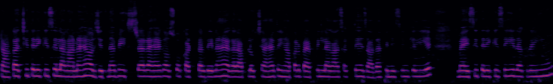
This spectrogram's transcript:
टाँका अच्छी तरीके से लगाना है और जितना भी एक्स्ट्रा रहेगा उसको कट कर देना है। अगर आप लोग चाहें तो यहाँ पर पैपिन लगा सकते हैं ज़्यादा फिनिशिंग के लिए। मैं इसी तरीके से ही रख रही हूँ।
